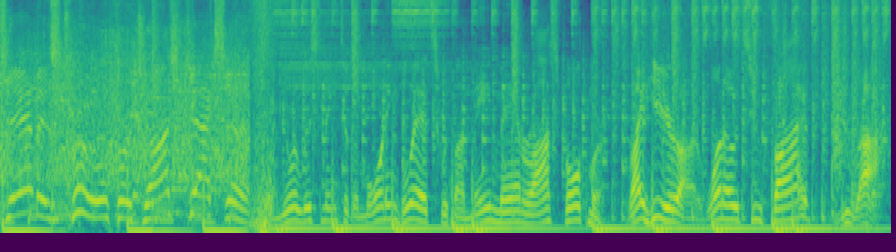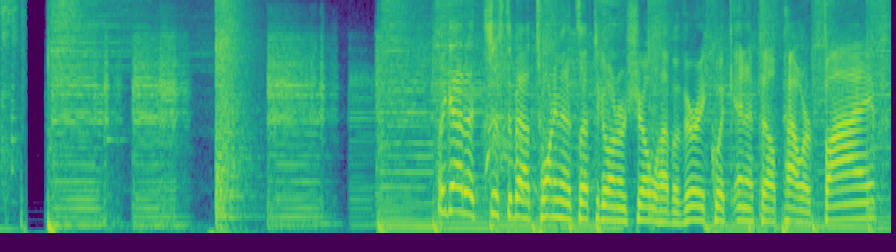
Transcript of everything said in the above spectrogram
Jam is true for Josh Jackson. You're listening to the Morning Blitz with my main man, Ross Volkmer, right here on 1025 You Rock. We got a, just about 20 minutes left to go on our show. We'll have a very quick NFL Power 5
